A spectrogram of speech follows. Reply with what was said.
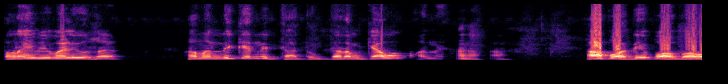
ભણાવી વાળ્યું છે. આમાં નિકી નથી થતું. ધર્મ કેવો કોને આપો દીપો ભવ.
